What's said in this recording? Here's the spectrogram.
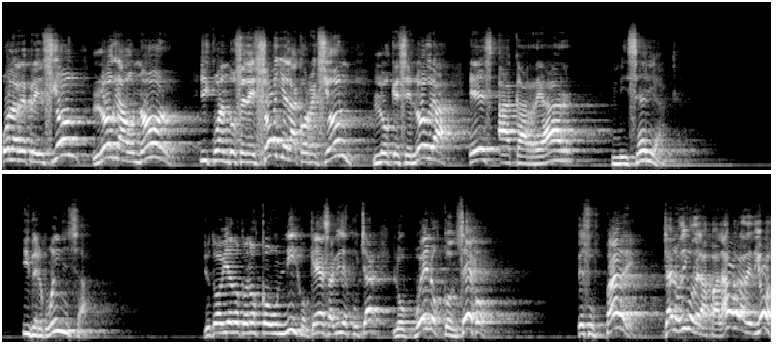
o la reprensión logra honor. Y cuando se desoye la corrección, lo que se logra es acarrear miseria y vergüenza. Yo todavía no conozco un hijo que haya sabido escuchar los buenos consejos de sus padres. Ya no digo de la palabra de Dios,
